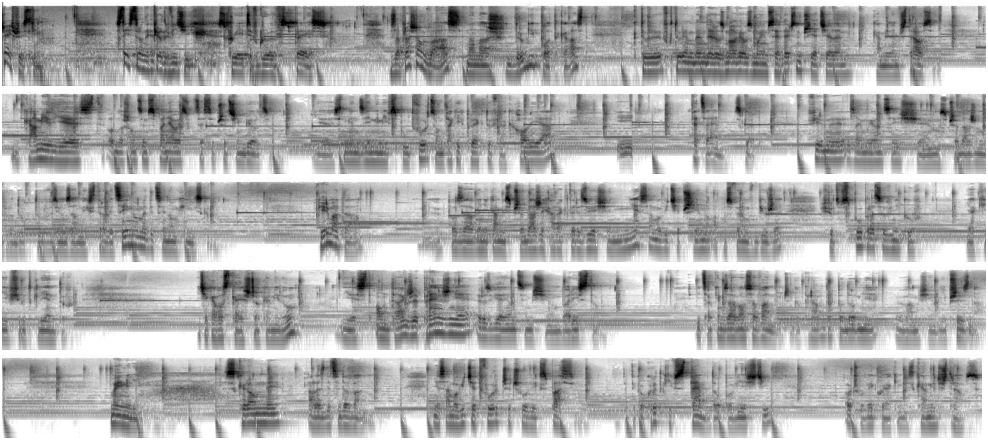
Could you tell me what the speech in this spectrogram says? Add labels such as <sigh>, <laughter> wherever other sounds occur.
Cześć wszystkim. Z tej strony Piotr Wicik z Creative Growth Space. Zapraszam Was na nasz drugi podcast, który, w którym będę rozmawiał z moim serdecznym przyjacielem Kamilem Straussem. Kamil jest odnoszącym wspaniałe sukcesy przedsiębiorcą. Jest m.in. współtwórcą takich projektów jak Holy App i TCM Sklep, firmy zajmującej się sprzedażą produktów związanych z tradycyjną medycyną chińską. Firma ta, poza wynikami sprzedaży, charakteryzuje się niesamowicie przyjemną atmosferą w biurze wśród współpracowników, jak i wśród klientów. I ciekawostka jeszcze o Kamilu. Jest on także prężnie rozwijającym się baristą i całkiem zaawansowanym, czego prawdopodobnie Wam się nie przyzna. Moi mili, skromny, ale zdecydowany, niesamowicie twórczy człowiek z pasją. Tylko krótki wstęp do opowieści o człowieku, jakim jest Kamil Strauss.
